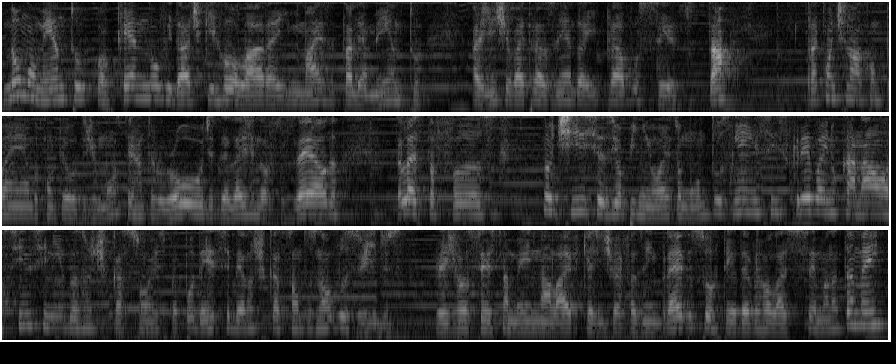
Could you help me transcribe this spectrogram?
no momento. Qualquer novidade que rolar aí, mais detalhamento, a gente vai trazendo aí para vocês, tá? Para continuar acompanhando o conteúdo de Monster Hunter Road, The Legend of Zelda, The Last of Us, notícias e opiniões do mundo dos games, se inscreva aí no canal, assine o sininho das notificações para poder receber a notificação dos novos vídeos. Vejo vocês também na live que a gente vai fazer em breve. O sorteio deve rolar essa semana também.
